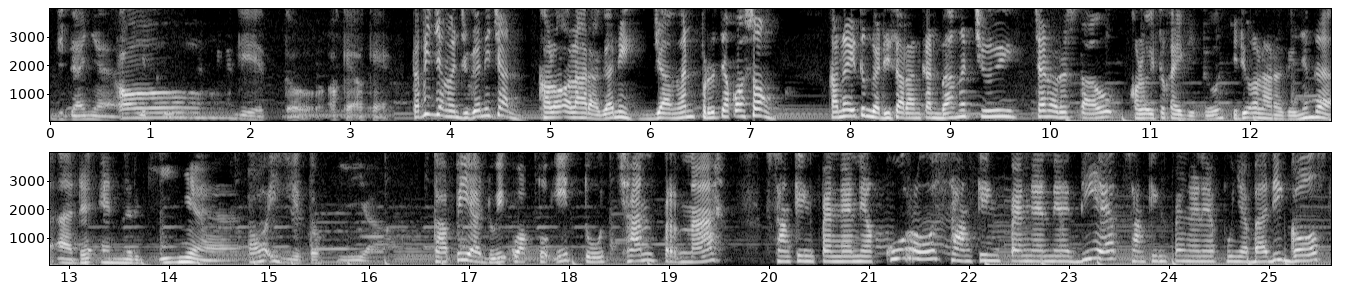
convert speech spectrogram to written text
jedanya. gitu. Oh gitu. Oke oke. Tapi jangan juga nih Chan, kalau olahraga nih jangan perutnya kosong. Karena itu nggak disarankan banget cuy. Chan harus tahu kalau itu kayak gitu, jadi olahraganya nggak ada energinya. Oh iya gitu. Iya. Tapi ya Dwik waktu itu Chan pernah saking pengennya kurus, saking pengennya diet, saking pengennya punya body goals,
